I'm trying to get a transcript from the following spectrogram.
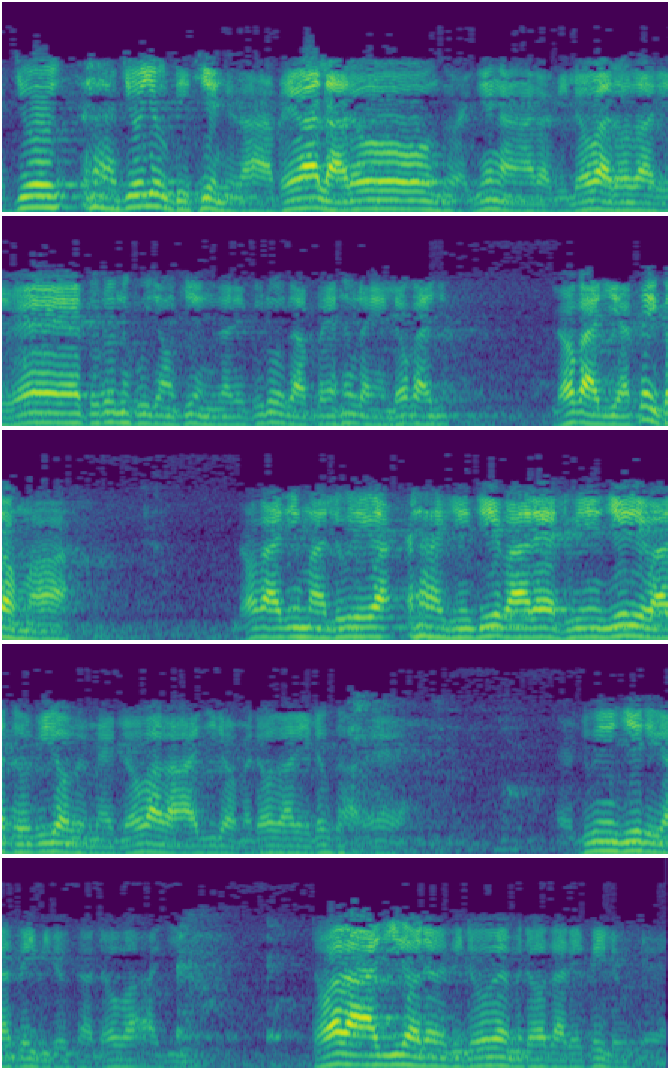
အကျိုးအကျိုးရုပ်တွေဖြစ်နေတာဘယ်ကလာတော့ဆိုတော့ရင်းငံကတော့ဒီလောဘဒေါသတွေပဲသူတို့နှစ်ခုကြောင့်ဖြစ်နေတာလေသူတို့ကပယ်နှုတ်လိုက်ရင်လောကကြီးလောကကြီးကသိကောက်မှာလောကကြီးမှာလူတွေကရင်ကျေးပါတယ်လူရင်ကျေးတွေပါဆိုပြီးတော့ပဲမယ်လောဘကအာကြီးတော့မဒေါသတွေလောက်တာပဲလူရင်ကျေးတွေကသိပြီးတော့လောဘအာကြီးဒေါသအာကြီးတော့လည်းဒီလိုပဲမဒေါသတွေသိလို့တယ်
